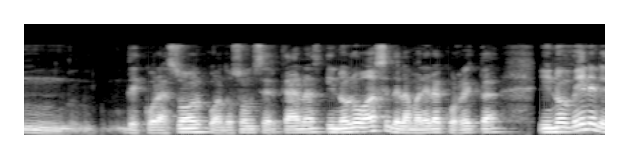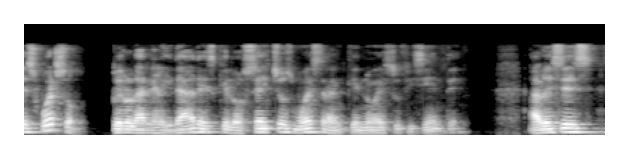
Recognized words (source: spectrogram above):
mm, de corazón cuando son cercanas y no lo hacen de la manera correcta y no ven el esfuerzo, pero la realidad es que los hechos muestran que no es suficiente. A veces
